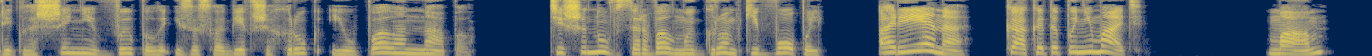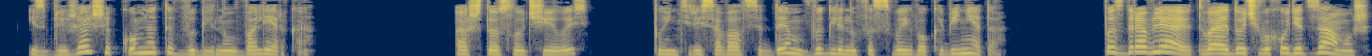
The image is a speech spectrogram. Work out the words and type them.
Приглашение выпало из ослабевших рук и упало на пол. Тишину взорвал мой громкий вопль. «Арена! Как это понимать?» «Мам!» Из ближайшей комнаты выглянул Валерка. «А что случилось?» Поинтересовался Дэм, выглянув из своего кабинета. «Поздравляю, твоя дочь выходит замуж».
